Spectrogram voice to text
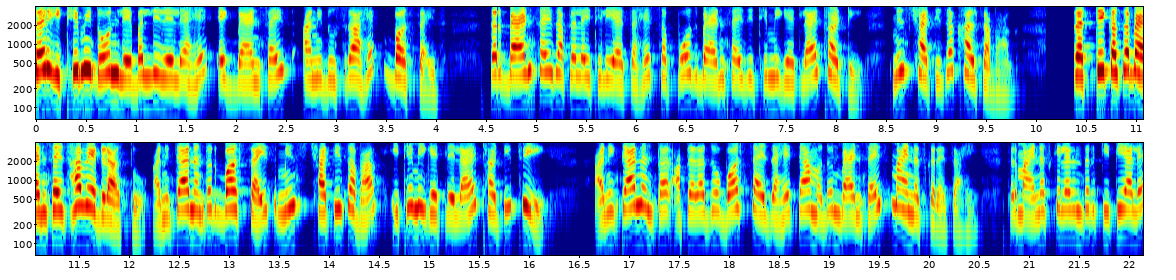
तर इथे मी दोन लेबल लिहिलेले आहे. एक बँड साईज आणि दुसरा आहे बस साईज तर बँड साईज आपल्याला इथे लिहायचं आहे. सपोज बँड साईज इथे मी घेतला आहे थर्टी. मीन्स छातीचा खालचा भाग. प्रत्येकाचा बँड साईज हा वेगळा असतो. आणि त्यानंतर बस साईज मीन्स छातीचा भाग इथे मी घेतलेला आहे थर्टी थ्री. आणि त्यानंतर आपल्याला जो बस साईज आहे त्यामधून बँड साईज मायनस करायचा आहे. तर मायनस केल्यानंतर किती आले?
